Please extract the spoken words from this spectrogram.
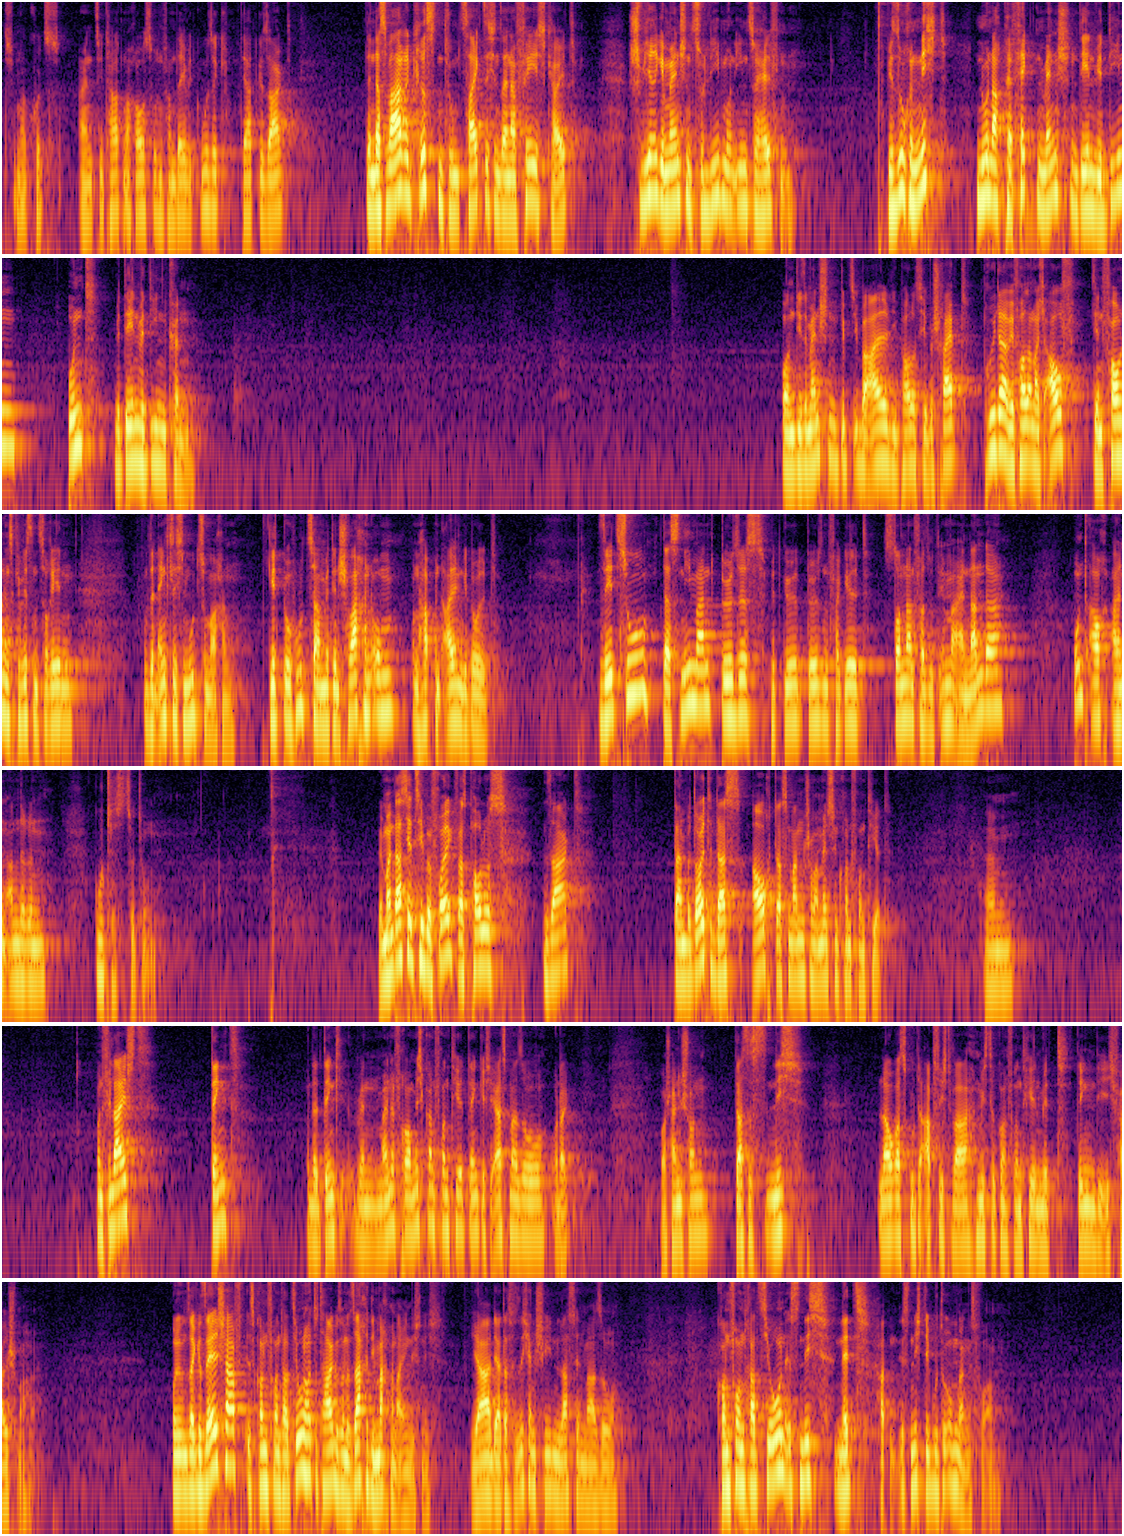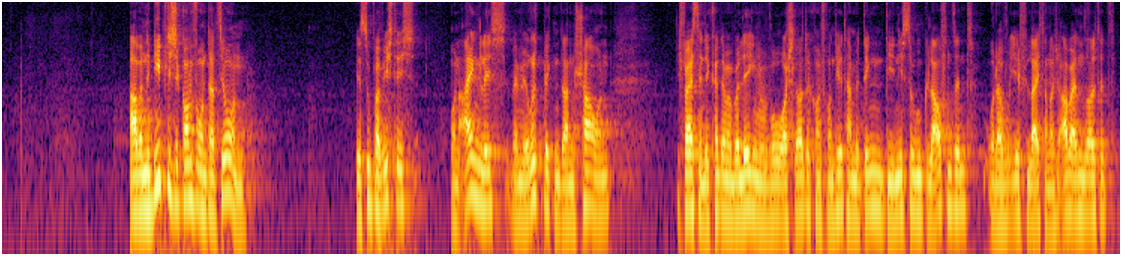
ich will mal kurz ein Zitat noch raussuchen von David Gusik, der hat gesagt, denn das wahre Christentum zeigt sich in seiner Fähigkeit, schwierige Menschen zu lieben und ihnen zu helfen. Wir suchen nicht nur nach perfekten Menschen, denen wir dienen und mit denen wir dienen können. Und diese Menschen gibt es überall, die Paulus hier beschreibt. Brüder, wir fordern euch auf, den Faulen ins Gewissen zu reden und den Ängstlichen Mut zu machen. Geht behutsam mit den Schwachen um und habt mit allen Geduld. Seht zu, dass niemand Böses mit Bösen vergilt, sondern versucht immer einander und auch allen anderen Gutes zu tun. Wenn man das jetzt hier befolgt, was Paulus sagt, dann bedeutet das auch, dass man schon mal Menschen konfrontiert. Ähm, und vielleicht denkt oder denke, wenn meine Frau mich konfrontiert, denke ich erstmal so, oder wahrscheinlich schon, dass es nicht Lauras gute Absicht war, mich zu konfrontieren mit Dingen, die ich falsch mache. Und in unserer Gesellschaft ist Konfrontation heutzutage so eine Sache, die macht man eigentlich nicht. Ja, der hat das für sich entschieden, lass den mal so. Konfrontation ist nicht nett, ist nicht die gute Umgangsform. Aber eine biblische Konfrontation ist super wichtig und eigentlich, wenn wir rückblickend dann schauen, Ich weiß nicht, ihr könnt ja mal überlegen, wo euch Leute konfrontiert haben mit Dingen, die nicht so gut gelaufen sind oder wo ihr vielleicht an euch arbeiten solltet.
